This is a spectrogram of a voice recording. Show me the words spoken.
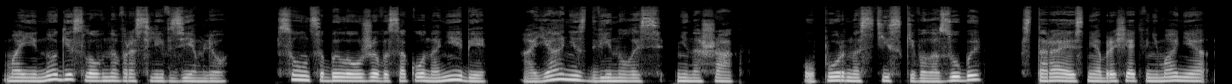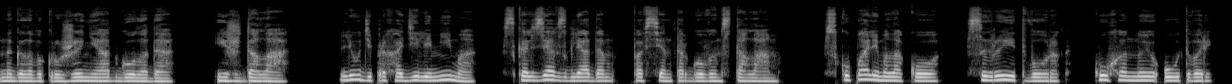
Мои ноги словно вросли в землю. Солнце было уже высоко на небе, а я не сдвинулась ни на шаг. Упорно стискивала зубы, стараясь не обращать внимания на головокружение от голода, и ждала. Люди проходили мимо, скользя взглядом по всем торговым столам. Скупали молоко, сыры и творог, кухонную утварь,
